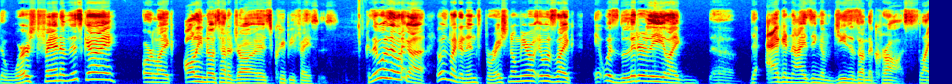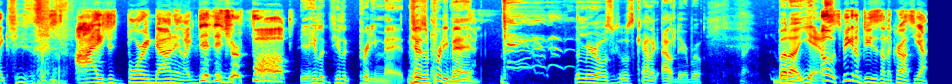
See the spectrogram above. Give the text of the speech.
the worst fan of this guy or like all he knows how to draw is creepy faces. Because it wasn't like a, it wasn't like an inspirational mural. It was like, it was literally like uh, the agonizing of Jesus on the cross, like Jesus. just eyes just boring down and like, this is your fault. Yeah, he looked he looked pretty mad. He was pretty mad. the mural was was kind of out there, bro. But uh, yeah. Oh, speaking of Jesus on the cross, yeah,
